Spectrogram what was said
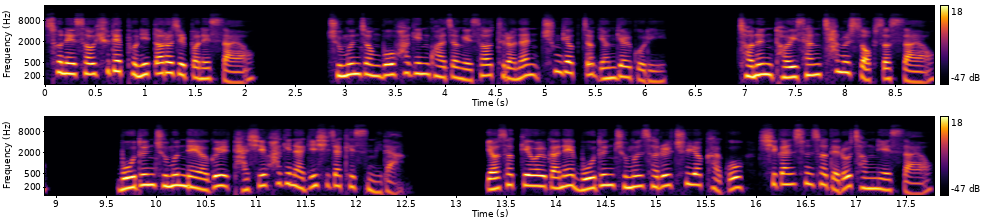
손에서 휴대폰이 떨어질 뻔했어요. 주문 정보 확인 과정에서 드러난 충격적 연결고리. 저는 더 이상 참을 수 없었어요. 모든 주문 내역을 다시 확인하기 시작했습니다. 6개월간의 모든 주문서를 출력하고 시간 순서대로 정리했어요.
